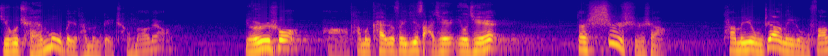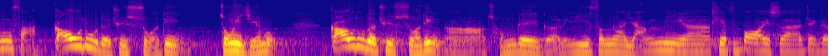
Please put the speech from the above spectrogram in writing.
几乎全部被他们给承包掉了。有人说啊，他们开着飞机撒钱有钱，但事实上，他们用这样的一种方法，高度的去锁定综艺节目，高度的去锁定啊，从这个李易峰啊、杨幂啊、TFBOYS 啊，这个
